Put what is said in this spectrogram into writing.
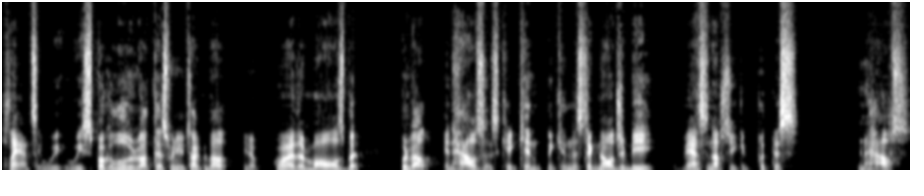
plants? We we spoke a little bit about this when you talked about you know going to their malls, but what about in houses? Can can can this technology be advanced enough so you could put this in a house?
